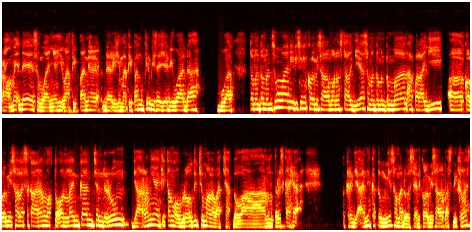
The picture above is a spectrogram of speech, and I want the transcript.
rame deh semuanya Himatipannya dari Himatipan mungkin bisa jadi wadah buat teman-teman semua nih di sini. Kalau misalnya mau nostalgia sama teman-teman apalagi uh, kalau misalnya sekarang waktu online kan cenderung jarang ya kita ngobrol tuh cuma lewat chat doang. Terus kayak kerjaannya ketemunya sama dosen. Kalau misalnya pas di kelas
